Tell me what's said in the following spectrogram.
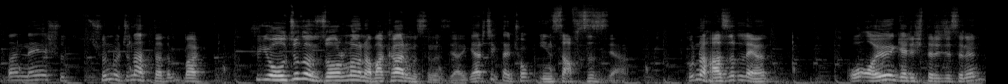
Buradan ne? Şu, şunun ucuna atladım. Bak. Şu yolculuğun zorluğuna bakar mısınız ya? Gerçekten çok insafsız ya. Bunu hazırlayan o oyun geliştiricisinin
